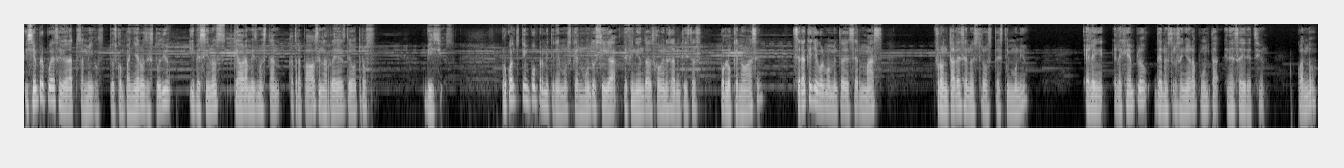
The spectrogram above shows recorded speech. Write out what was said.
Y siempre puedes ayudar a tus amigos, tus compañeros de estudio y vecinos que ahora mismo están atrapados en las redes de otros vicios. ¿Por cuánto tiempo permitiremos que el mundo siga definiendo a los jóvenes adventistas por lo que no hacen? ¿Será que llegó el momento de ser más frontales en nuestro testimonio? El, ejemplo de nuestro Señor apunta en esa dirección. Cuando,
